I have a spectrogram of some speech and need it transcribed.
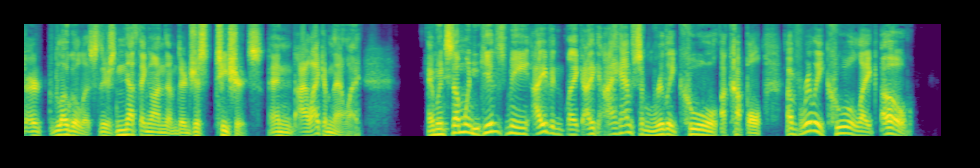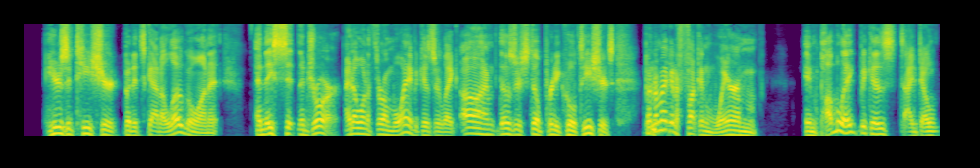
are logoless. There's nothing on them. They're just T-shirts, and I like them that way. And when someone gives me, I even like I I have some really cool, a couple of really cool, like oh, here's a T-shirt, but it's got a logo on it, and they sit in the drawer. I don't want to throw them away because they're like, oh, I'm, those are still pretty cool T-shirts, but I'm not going to fucking wear them in public because I don't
